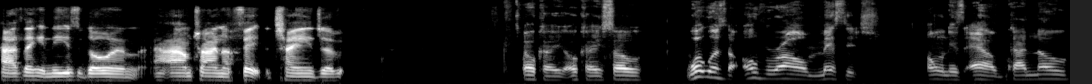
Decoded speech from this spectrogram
how I think it needs to go, and how I'm trying to affect the change of it. Okay, okay. So, what was the overall message on this album? I know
